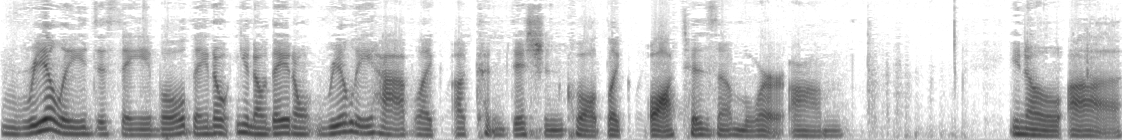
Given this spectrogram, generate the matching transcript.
really disabled. They don't, you know, they don't really have like a condition called like autism or, um, you know, uh,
